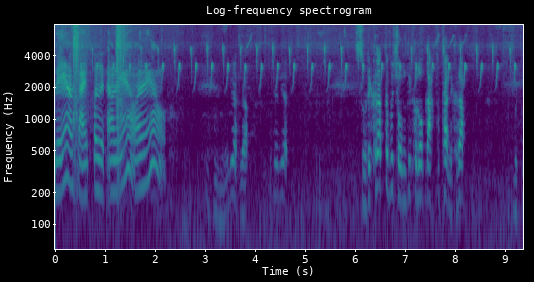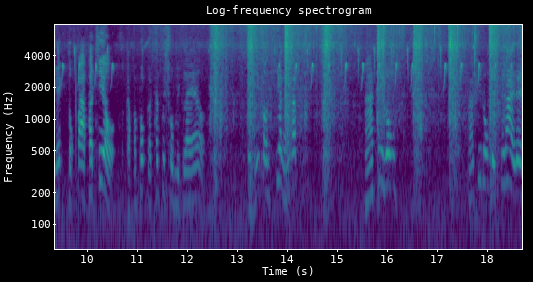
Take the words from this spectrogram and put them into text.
เอาแล้วสายเปิดเอาแล้วเอาแล้วเลือดแล้วเลือดสวัสดีครับท่านผู้ชมที่เคารพรักทุกท่านครับหมึกเล็กตกปลาพาเที่ยวกลับมาพบกับท่านผู้ชมอีกแล้ววันนี้ตอนเที่ยงนะครับ หาที่ลง หาที่ลงเบ็ดไม่ได้เลย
